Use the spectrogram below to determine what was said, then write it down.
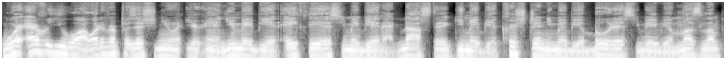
Wherever you are, whatever position you, you're in, you may be an atheist, you may be an agnostic, you may be a Christian, you may be a Buddhist, you may be a Muslim.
